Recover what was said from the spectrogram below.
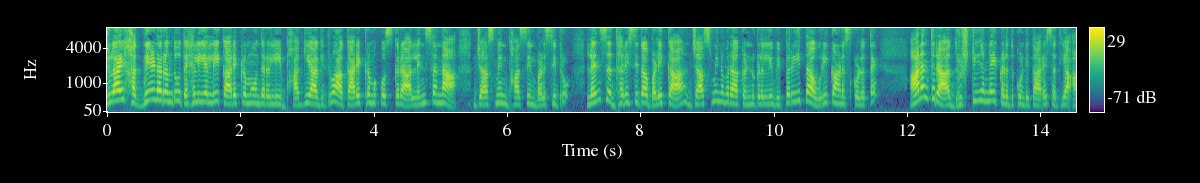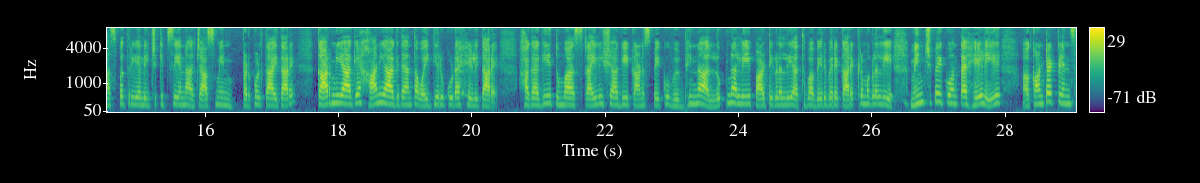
ಜುಲೈ ಹದಿನೇಳರಂದು ದೆಹಲಿಯಲ್ಲಿ ಕಾರ್ಯಕ್ರಮವೊಂದರಲ್ಲಿ ಭಾಗಿಯಾಗಿದ್ರು. ಆ ಕಾರ್ಯಕ್ರಮಕ್ಕೋಸ್ಕರ ಲೆನ್ಸ್ ಅನ್ನ ಜಾಸ್ಮಿನ್ ಭಾಸಿನ್ ಬಳಸಿದ್ರು. ಲೆನ್ಸ್ ಧರಿಸಿದ ಬಳಿಕ ಜಾಸ್ಮಿನ್ ಅವರ ಕಣ್ಣುಗಳಲ್ಲಿ ವಿಪರೀತ ಉರಿ ಕಾಣಿಸಿಕೊಳ್ಳುತ್ತೆ. ಆನಂತರ ದೃಷ್ಟಿಯನ್ನೇ ಕಳೆದುಕೊಂಡಿದ್ದಾರೆ. ಸದ್ಯ ಆಸ್ಪತ್ರೆಯಲ್ಲಿ ಚಿಕಿತ್ಸೆಯನ್ನ ಜಾಸ್ಮಿನ್ ಪಡ್ಕೊಳ್ತಾ ಇದ್ದಾರೆ. ಕಾರ್ನಿಯಾಗೆ ಹಾನಿಯಾಗಿದೆ ಅಂತ ವೈದ್ಯರು ಕೂಡ ಹೇಳಿದ್ದಾರೆ. ಹಾಗಾಗಿ ತುಂಬಾ ಸ್ಟೈಲಿಶ್ ಆಗಿ ಕಾಣಿಸ್ಬೇಕು. ವಿಭಿನ್ನ ಲುಕ್ನಲ್ಲಿ ಪಾರ್ಟಿಗಳಲ್ಲಿ ಅಥವಾ ಬೇರೆ ಬೇರೆ ಕಾರ್ಯಕ್ರಮಗಳಲ್ಲಿ ಮಿಂಚಬೇಕು ಅಂತ ಹೇಳಿ ಕಾಂಟ್ಯಾಕ್ಟ್ ಲೆನ್ಸ್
